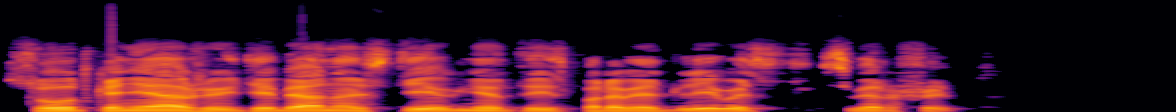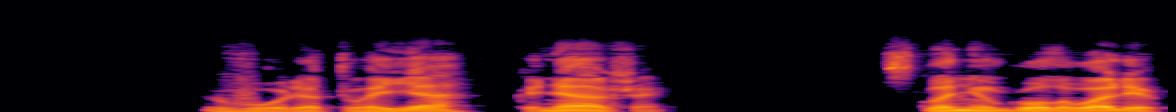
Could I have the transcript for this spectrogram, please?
Суд княжий тебя настигнет и справедливость свершит. — Воля твоя, княже, — склонил голову Олег.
